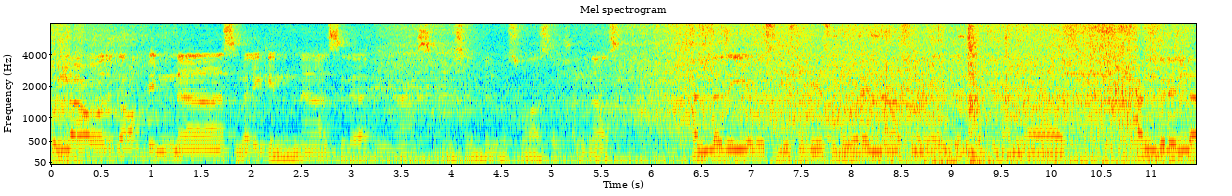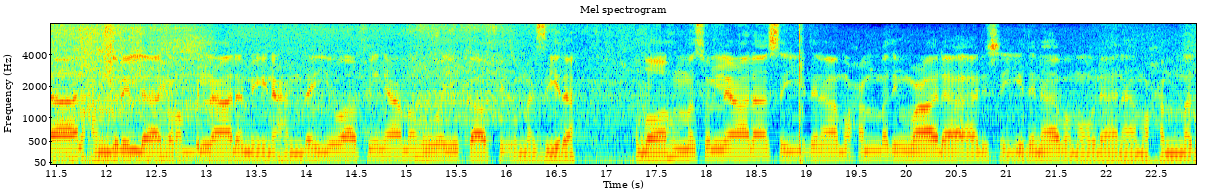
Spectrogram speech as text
قل أعوذ برب الناس ملك الناس إله الناس من شر الوسواس الخناس. الذي يوسوس في صدور الناس من الجنة والناس. الحمد لله الحمد لله رب العالمين. حمدا يوافي نعمه ويكافئ مزيده. اللهم صل على سيدنا محمد وعلى آل سيدنا ومولانا محمد.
